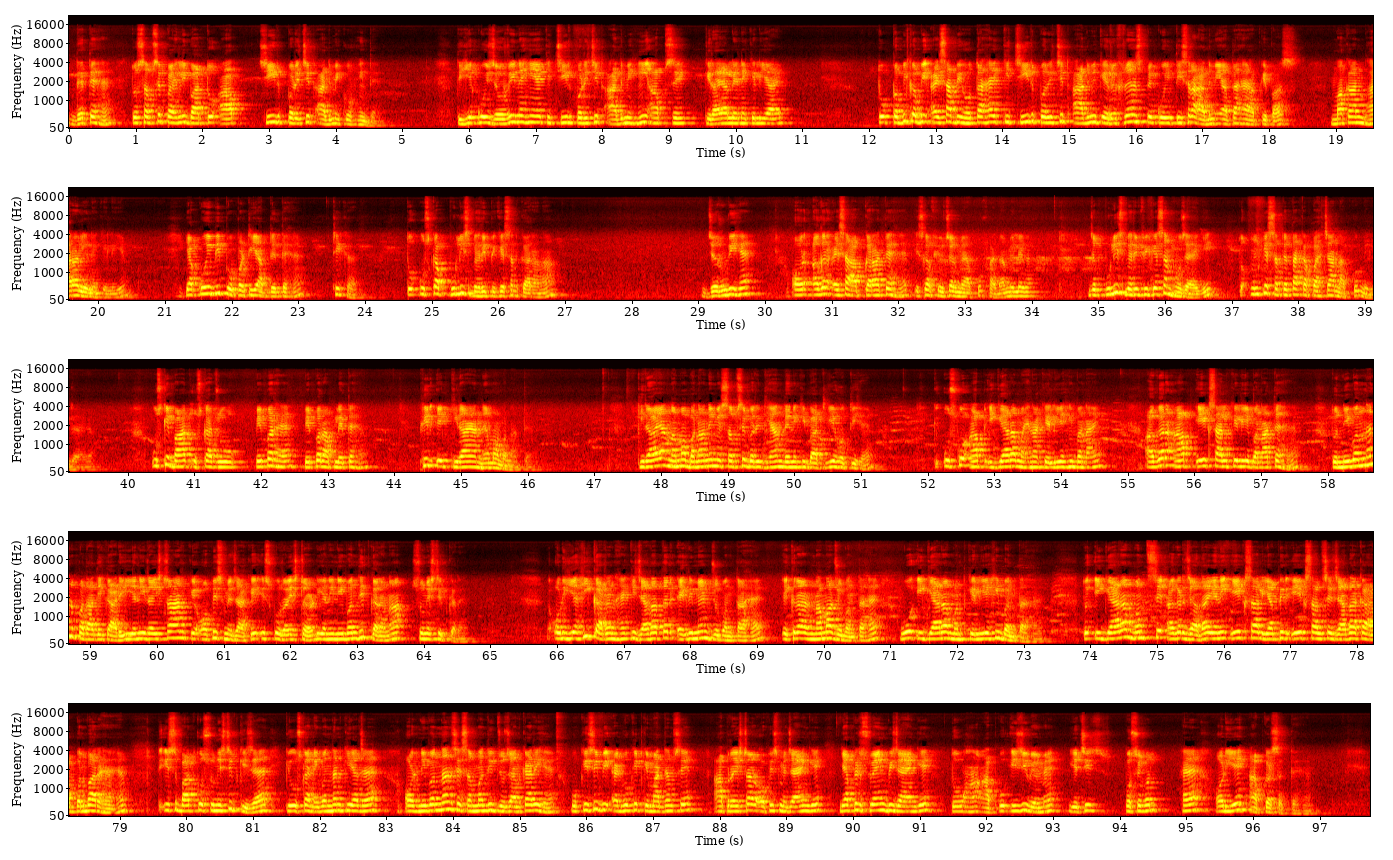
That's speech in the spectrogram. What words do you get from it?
देते हैं तो सबसे पहली बात तो आप चीर परिचित आदमी को ही दें। तो ये कोई ज़रूरी नहीं है कि चीर परिचित आदमी ही आपसे किराया लेने के लिए आए। तो कभी कभी ऐसा भी होता है कि चीर परिचित आदमी के रेफरेंस पे कोई तीसरा आदमी आता है आपके पास मकान भाड़ा लेने के लिए, या कोई भी प्रॉपर्टी आप देते हैं, ठीक है? तो उसका पुलिस वेरिफिकेशन कराना ज़रूरी है। और अगर ऐसा आप कराते हैं, इसका फ्यूचर में आपको फ़ायदा मिलेगा। जब पुलिस वेरिफिकेशन हो जाएगी तो उनके सत्यता का पहचान आपको मिल जाएगा। उसके बाद उसका जो पेपर है पेपर आप लेते हैं, फिर एक किराया नामा बनाते हैं। किराया नामा बनाने में सबसे बड़ी ध्यान देने की बात ये होती है कि उसको आप 11 महीना के लिए ही बनाएँ। अगर आप एक साल के लिए बनाते हैं तो निबंधन पदाधिकारी यानी रजिस्ट्रार के ऑफ़िस में जाके इसको रजिस्टर्ड यानी निबंधित कराना सुनिश्चित करें। और यही कारण है कि ज़्यादातर एग्रीमेंट जो बनता है, इकरारनामा जो बनता है, वो 11 मंथ के लिए ही बनता है। तो 11 मंथ से अगर ज़्यादा यानी एक साल या फिर एक साल से ज़्यादा का आप बनवा रहे हैं तो इस बात को सुनिश्चित की जाए कि उसका निबंधन किया जाए। और निबंधन से संबंधित जो जानकारी है, वो किसी भी एडवोकेट के माध्यम से आप रजिस्ट्रार ऑफ़िस में जाएँगे या फिर स्वयं भी जाएँगे तो वहाँ आपको इजी वे में ये चीज़ पॉसिबल है और ये आप कर सकते हैं।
